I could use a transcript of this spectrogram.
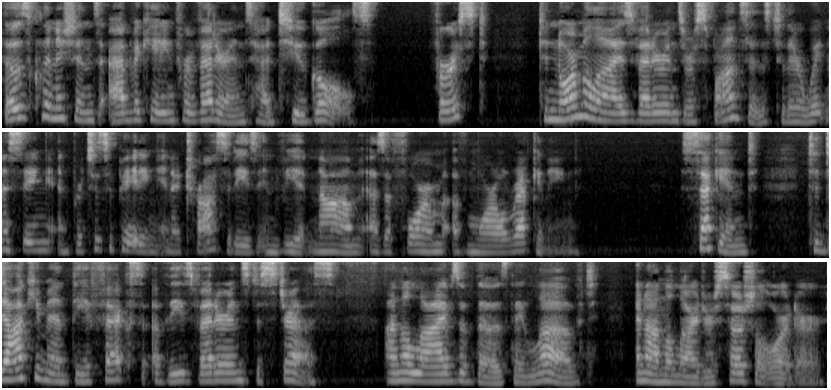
those clinicians advocating for veterans had two goals First, to normalize veterans' responses to their witnessing and participating in atrocities in Vietnam as a form of moral reckoning. Second, to document the effects of these veterans' distress on the lives of those they loved and on the larger social order.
